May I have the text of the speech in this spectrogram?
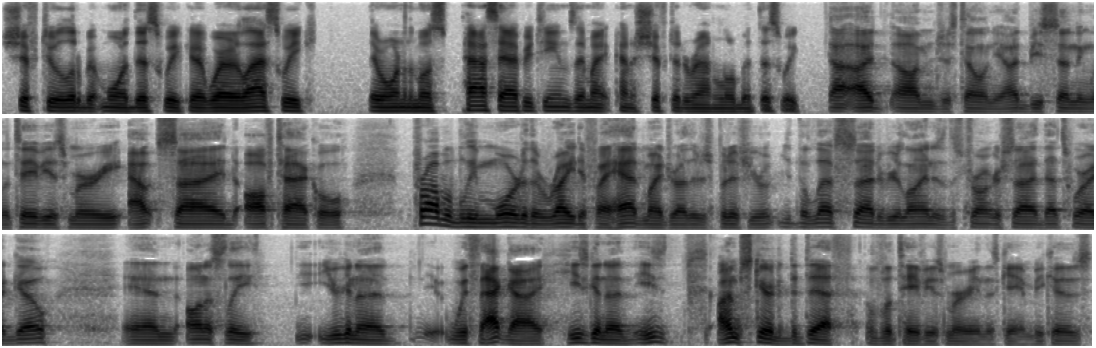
shift to a little bit more this week. Uh, where last week they were one of the most pass happy teams. They might kind of shift it around a little bit this week. I, am just telling you, I'd be sending Latavius Murray outside off tackle, probably more to the right if I had my druthers. But if you're the left side of your line is the stronger side, that's where I'd go. And honestly, you're gonna with that guy. He's gonna. He's. I'm scared to death of Latavius Murray in this game because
